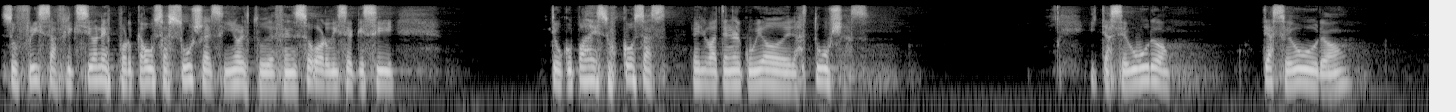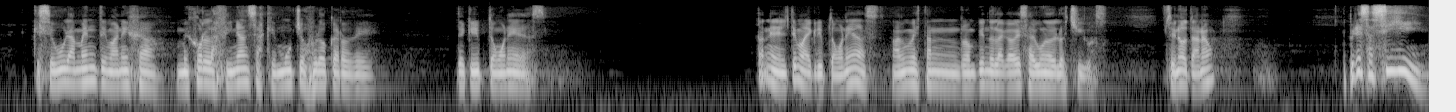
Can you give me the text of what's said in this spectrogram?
sufrís aflicciones por causa suya, el Señor es tu defensor. Dice que si te ocupas de sus cosas, Él va a tener cuidado de las tuyas. Y te aseguro, te aseguro que seguramente maneja mejor las finanzas que muchos brokers de, de criptomonedas. ¿Están en el tema de criptomonedas? A mí me están rompiendo la cabeza algunos de los chicos. Se nota, ¿no? Pero es así.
